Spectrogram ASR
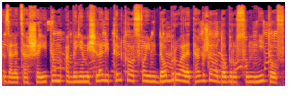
Zaleca szyitom, aby nie myśleli tylko o swoim dobru, ale także o dobru sunnitów.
